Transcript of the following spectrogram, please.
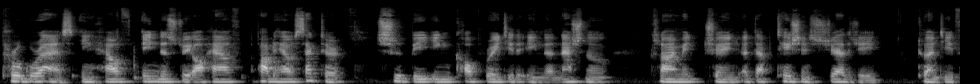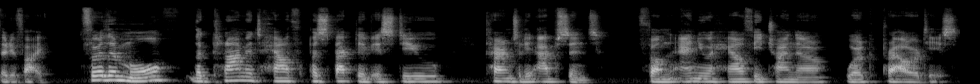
progress in health industry or health public health sector should be incorporated in the national climate change adaptation strategy 2035. Furthermore, the climate health perspective is still currently absent from the annual Healthy China work priorities.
